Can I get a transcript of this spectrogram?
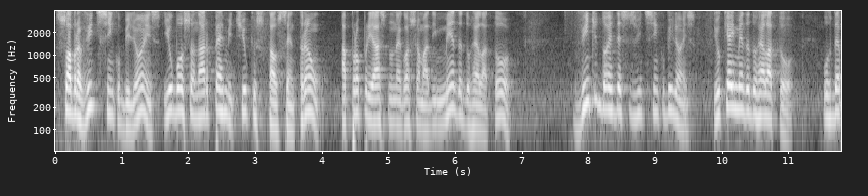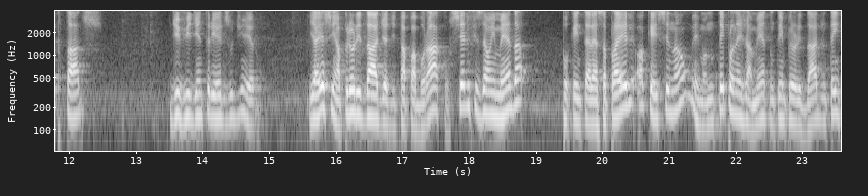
Sobra 25 bilhões e o Bolsonaro permitiu que o tal Centrão apropriasse num negócio chamado emenda do relator 22 desses 25 bilhões. E o que é a emenda do relator? Os deputados dividem entre eles o dinheiro. E aí, assim, a prioridade é de tapar buraco. Se ele fizer uma emenda, porque interessa para ele, ok. Se não, meu irmão, não tem planejamento, não tem prioridade, não tem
